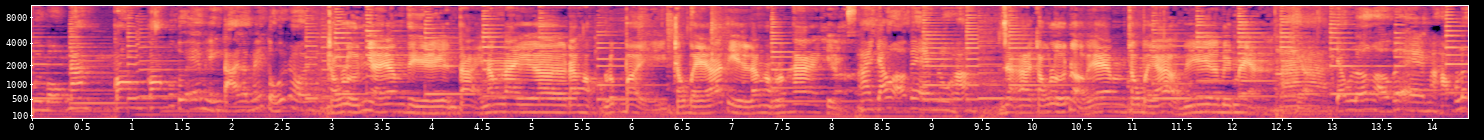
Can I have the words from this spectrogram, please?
11 năm con của tụi em hiện tại là mấy tuổi rồi Cháu lớn nhà em thì hiện tại năm nay ờ, đang học lớp 7, cháu bé thì đang học lớp 2 chị ạ. hai cháu ở với em luôn hả Dạ cháu lớn ở với em, cháu bé ở với bên mẹ. Dạ. à cháu lớn ở với em mà học lớp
